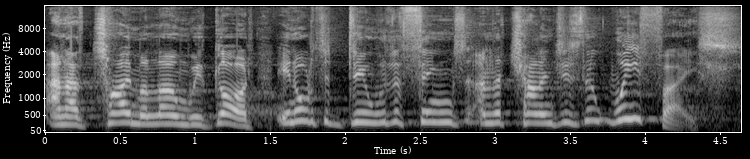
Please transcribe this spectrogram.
and have time alone with God in order to deal with the things and the challenges that we face.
